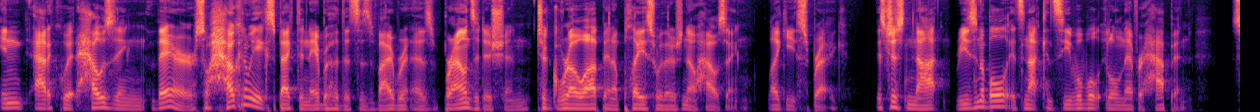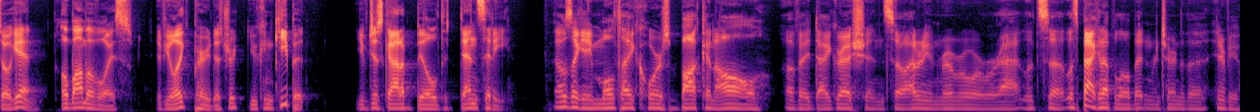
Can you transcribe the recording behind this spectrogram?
inadequate housing there. So, how can we expect a neighborhood that's as vibrant as Browne's Addition to grow up in a place where there's no housing like East Sprague? It's just not reasonable. It's not conceivable. It'll never happen. So, again, Obama voice if you like Perry District, you can keep it. You've just got to build density. That was like a multi-course bacchanal of a digression. So I don't even remember where we're at. Let's uh, let's back it up a little bit and return to the interview.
